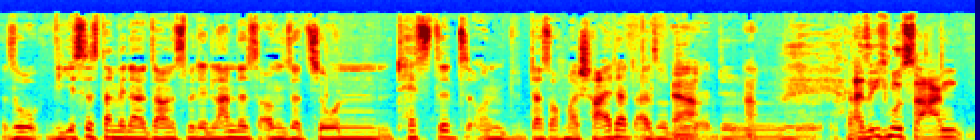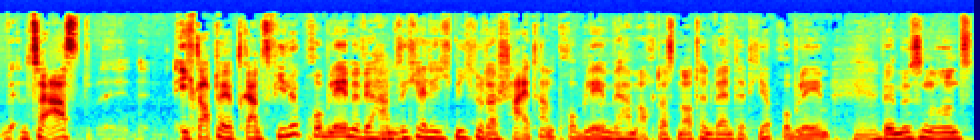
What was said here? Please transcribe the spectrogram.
So, wie ist es dann, wenn er das mit den Landesorganisationen testet und das auch mal scheitert? Also, ja, die, die, also ich muss sagen, zuerst ich glaube, da gibt es ganz viele Probleme. Wir haben mhm. sicherlich nicht nur das Scheitern-Problem, wir haben auch das Not Invented Here-Problem. Mhm. Wir müssen uns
